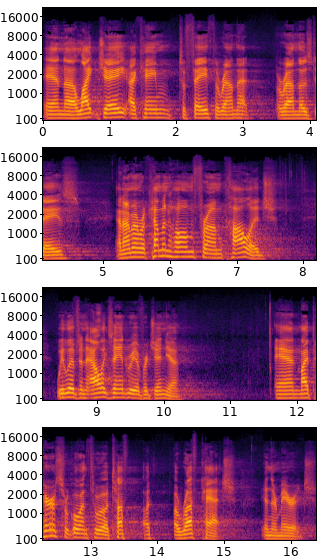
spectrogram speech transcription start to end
And uh, like Jay, I came to faith around, that, around those days. And I remember coming home from college. We lived in Alexandria, Virginia. And my parents were going through a tough, a, a rough patch in their marriage.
